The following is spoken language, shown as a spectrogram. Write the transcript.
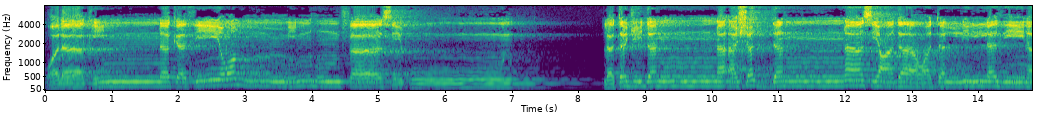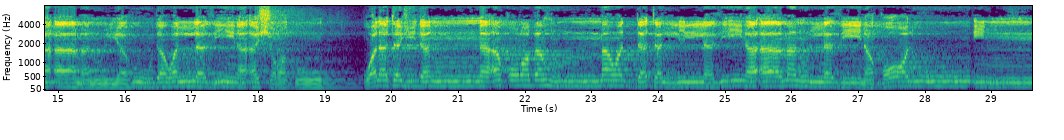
ولكن كثيرا منهم فاسقون. لتجدن أشد الناس عداوة للذين آمنوا اليهود والذين أشركوا. ولتجدن أقربهم مودة للذين آمنوا الذين قالوا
